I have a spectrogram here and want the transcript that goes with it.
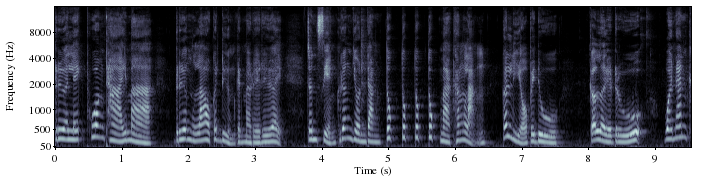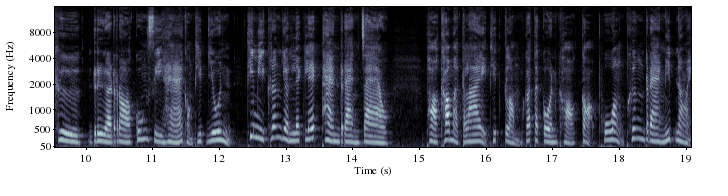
เรือเล็กพ่วงท้ายมา เรื่องเล่าก็ดื่มกันมาเรื่อยๆ จนเสียงเครื่องยนต์ดังตุ๊กตุ๊กตุ๊กตุ๊กมาข้างหลัง ก็เหลียวไปดู ก็เลยรู้ว่านั่นคือเรือรอกุ้งสีแหของทิดยุ่น ที่มีเครื่องยนต์เล็ก ๆ แทนแรงแจว พอเข้ามาใกล้ทิดกล่อมก็ตะโกนขอเกาะพ่วงพึ่งแรงนิดหน่อย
